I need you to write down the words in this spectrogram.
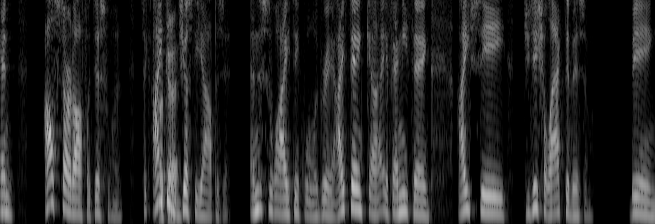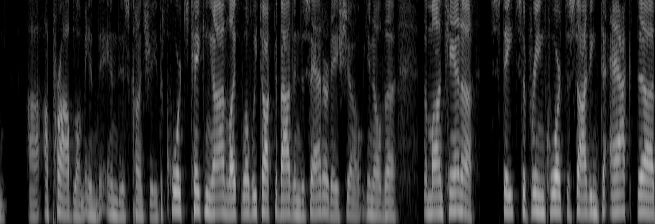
And I'll start off with this one. It's like I okay. think just the opposite, and this is why I think we'll agree. I think, uh, if anything, I see judicial activism being uh, a problem in the, in this country. The courts taking on like what we talked about in the Saturday show. You know, the the Montana State Supreme Court deciding to act uh,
